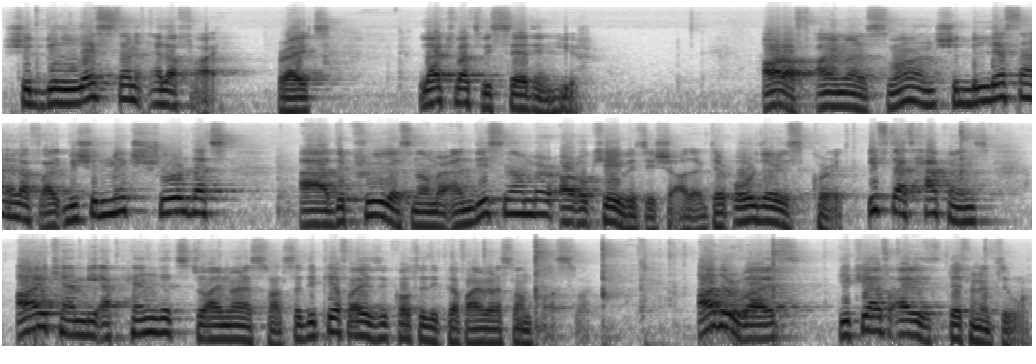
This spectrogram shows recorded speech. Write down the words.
should be less than l of i, right? Like what we said in here r of i minus 1 should be less than l of i. We should make sure that uh, the previous number and this number are okay with each other. Their order is correct. If that happens, i can be appended to i minus 1. So dp of i is equal to dp of i minus 1 plus 1. Otherwise, dp of i is definitely 1.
